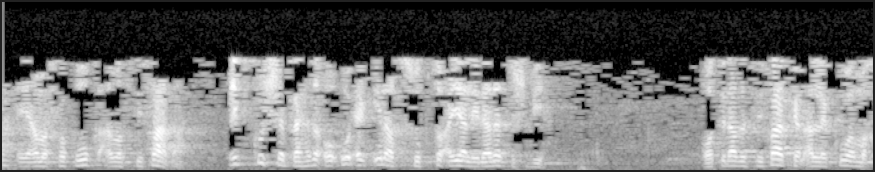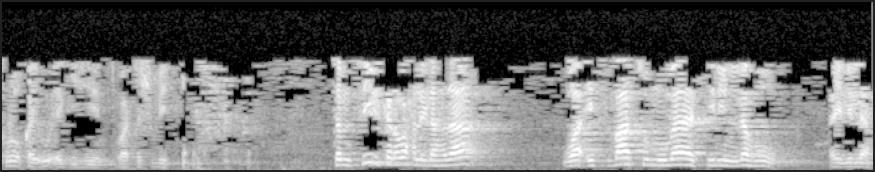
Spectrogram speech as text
ah ee ama xuquuq ama sifaat ah cid ku shabahda oo u eg inaad sugto ayaa la yidhahdaa tashbiih oo tidhahda sifaatkan alle kuwa makhluuqay u eg yihiin waa tashbiih tamhiilkana waxaa la yidhaahdaa waa ihbaatu mumaathilin lahu ay lilah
